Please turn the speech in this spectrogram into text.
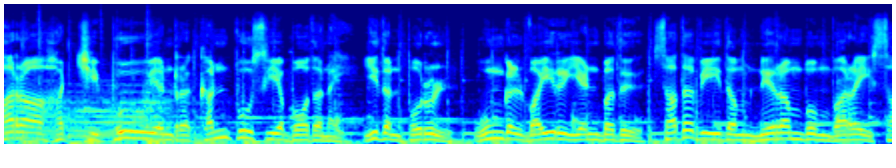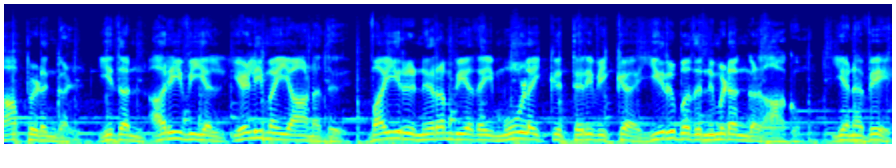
ஹரா ஹச்சி பூ என்ற கண்பூசிய போதனை. இதன் பொருள் உங்கள் வயிறு என்பது சதவீதம் நிரம்பும் வரை சாப்பிடுங்கள். இதன் அறிவியல் எளிமையானது. வயிறு நிரம்பியதை மூளைக்கு தெரிவிக்க இருபது நிமிடங்கள் ஆகும். எனவே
